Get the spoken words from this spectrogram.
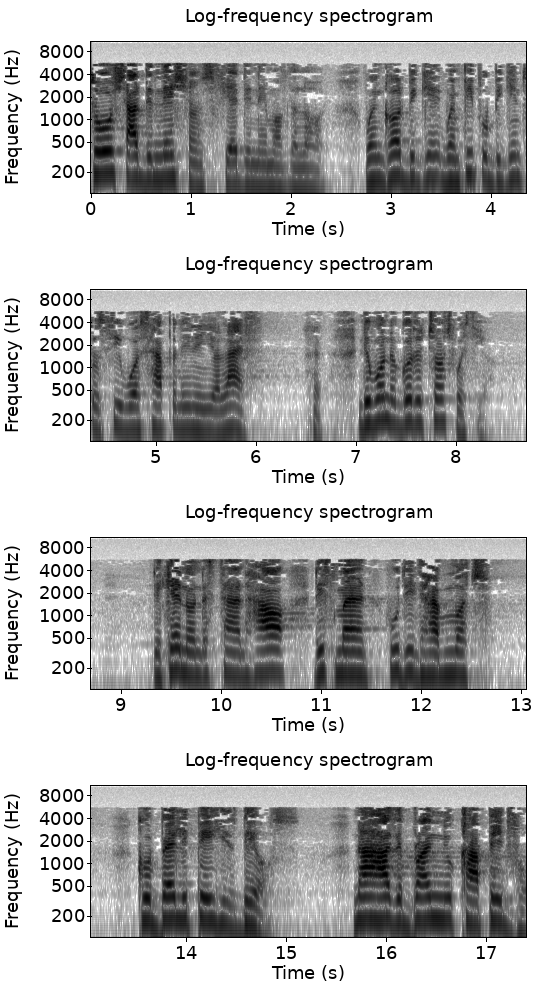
So shall the nations fear the name of the Lord. When God begin, when people begin to see what's happening in your life, they want to go to church with you. They can't understand how this man who didn't have much could barely pay his bills now has a brand new car paid for.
